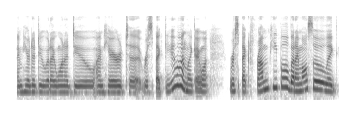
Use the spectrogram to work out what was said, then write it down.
I'm here to do what I want to do. I'm here to respect you and like I want respect from people, but I'm also like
